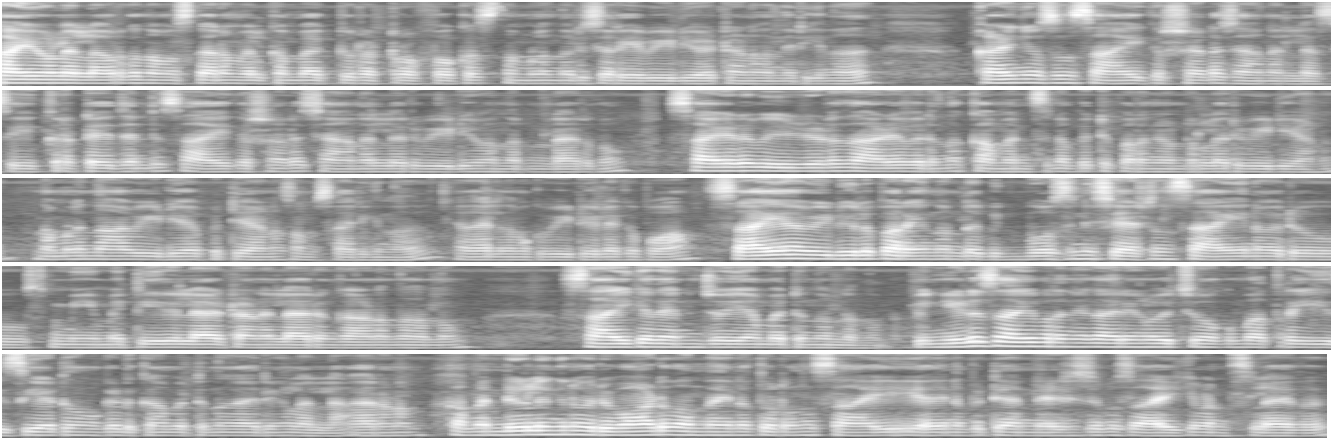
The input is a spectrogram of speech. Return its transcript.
Hi all എല്ലാവർക്കും നമസ്കാരം. Welcome back to retro focus. നമ്മളിന്നൊരു ചെറിയ വീഡിയോ ആയിട്ടാണ് വന്നിരിക്കുന്നത്. കഴിഞ്ഞ ദിവസം സായി കൃഷ്ണയുടെ ചാനലിൽ സീക്രട്ട് ഏജന്റ് സായി കൃഷ്ണയുടെ ചാനലിൽ ഒരു വീഡിയോ വന്നിട്ടുണ്ടായിരുന്നു. സായിയുടെ വീഡിയോയുടെ താഴെ വരുന്ന കമൻസിനെ പറ്റി പറഞ്ഞുകൊണ്ടുള്ള ഒരു വീഡിയോ ആണ്. നമ്മളിന്ന് ആ വീഡിയോയെ പറ്റിയാണ് സംസാരിക്കുന്നത്. ഏതായാലും നമുക്ക് വീഡിയോയിലേക്ക് പോകാം സായി ആ വീഡിയോയിൽ പറയുന്നുണ്ട് ബിഗ് ബോസിന് ശേഷം സായിനെ ഒരു മീ മെറ്റീരിയലായിട്ടാണ് എല്ലാവരും കാണുന്നതെന്നും സായിക്ക് അത് എൻജോയ് ചെയ്യാൻ പറ്റുന്നുണ്ടെന്നും. പിന്നീട് സായി പറഞ്ഞ കാര്യങ്ങൾ വെച്ച് നോക്കുമ്പോൾ അത്ര ഈസി ആയിട്ട് നമുക്ക് എടുക്കാൻ പറ്റുന്ന കാര്യങ്ങളല്ല. കാരണം കമന്റുകൾ ഇങ്ങനെ ഒരുപാട് വന്നതിനെ തുടർന്ന് സായി അതിനെപ്പറ്റി അന്വേഷിച്ചപ്പോൾ സായിക്ക് മനസ്സിലായത്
